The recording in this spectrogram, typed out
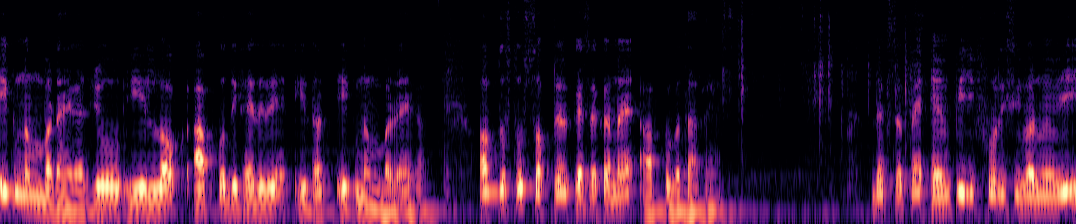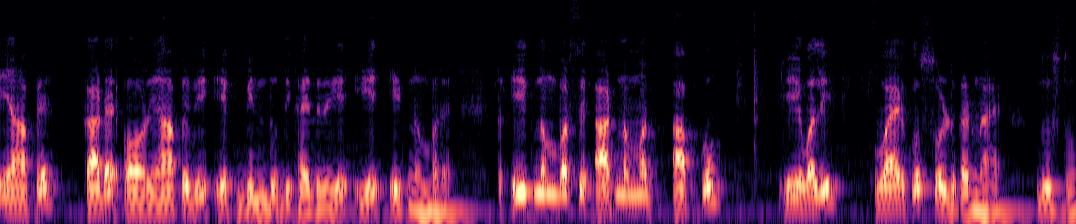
एक नंबर रहेगा जो ये लॉक आपको दिखाई दे रही है। इधर एक नंबर रहेगा अब दोस्तों सॉफ्टवेयर कैसे करना है, आपको बताते हैं। देख सकते हैं एम फोर रिसीवर में भी यहाँ पे कार्ड है और यहाँ पे भी एक बिंदु दिखाई दे रही है, ये एक नंबर है। तो एक नंबर से आठ नंबर आपको ये वाली वायर को सोल्ड करना है, दोस्तों।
